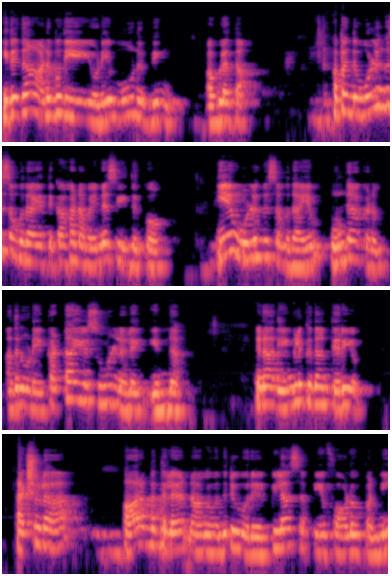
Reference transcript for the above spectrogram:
இதுதான் அனுபூதி ஏஐயோடைய மூணு விங் அவ்வளவுதான். அப்ப இந்த ஒழுங்கு சமுதாயத்துக்காக நம்ம என்ன செய்திருக்கோம்? ஏன் ஒழுங்கு சமுதாயம் உண்டாக்கணும்? அதனுடைய கட்டாய சூழ்நிலை என்ன? ஏன்னா அது எங்களுக்கு தான் தெரியும் ஆக்சுவலா ஆரம்பத்துல நாங்க வந்துட்டு ஒரு பிலாசபியை ஃபாலோ பண்ணி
